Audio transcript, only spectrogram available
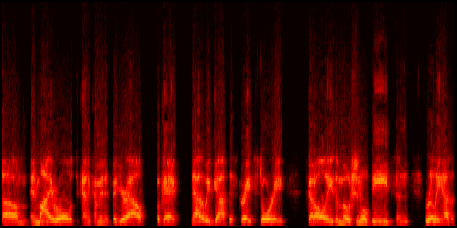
Um, and my role was to kind of come in and figure out, okay, now that we've got this great story, it's got all these emotional beats and really has a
